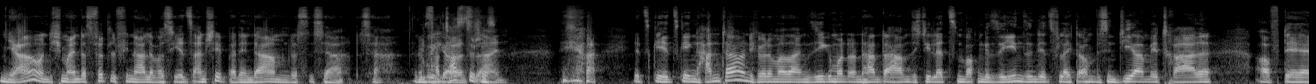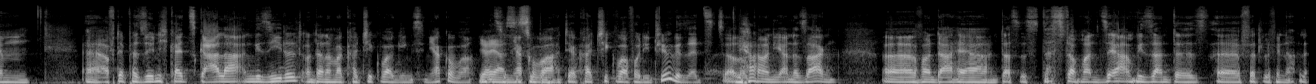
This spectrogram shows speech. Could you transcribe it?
Ja, und ich meine, das Viertelfinale, was jetzt ansteht bei den Damen, das ist ja, das ist ja ein fantastisches. Ein. Ja, jetzt geht's gegen Hunter und ich würde mal sagen, Siegemund und Hunter haben sich die letzten Wochen gesehen, sind jetzt vielleicht auch ein bisschen diametral auf dem äh, auf der Persönlichkeitsskala angesiedelt und dann haben wir Krajcikova gegen Sinjakova. Ja, und ja, Sinjakova hat ja Krajcikova vor die Tür gesetzt. Also Ja. kann man nicht anders sagen. Äh, von daher, das ist, das ist doch mal ein sehr amüsantes äh, Viertelfinale.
